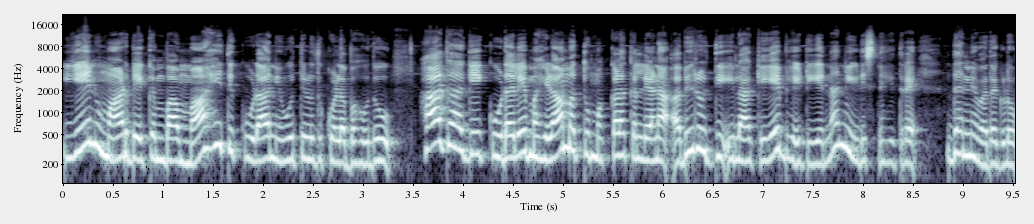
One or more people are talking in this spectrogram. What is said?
ಏನು ಮಾಡಬೇಕೆಂಬ ಮಾಹಿತಿ ಕೂಡ ನೀವು ತಿಳಿದುಕೊಳ್ಳಬಹುದು. ಹಾಗಾಗಿ ಕೂಡಲೇ ಮಹಿಳಾ ಮತ್ತು ಮಕ್ಕಳ ಕಲ್ಯಾಣ ಅಭಿವೃದ್ಧಿ ಇಲಾಖೆಗೆ ಭೇಟಿಯನ್ನು ನೀಡಿ ಸ್ನೇಹಿತರೆ. ಧನ್ಯವಾದಗಳು.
